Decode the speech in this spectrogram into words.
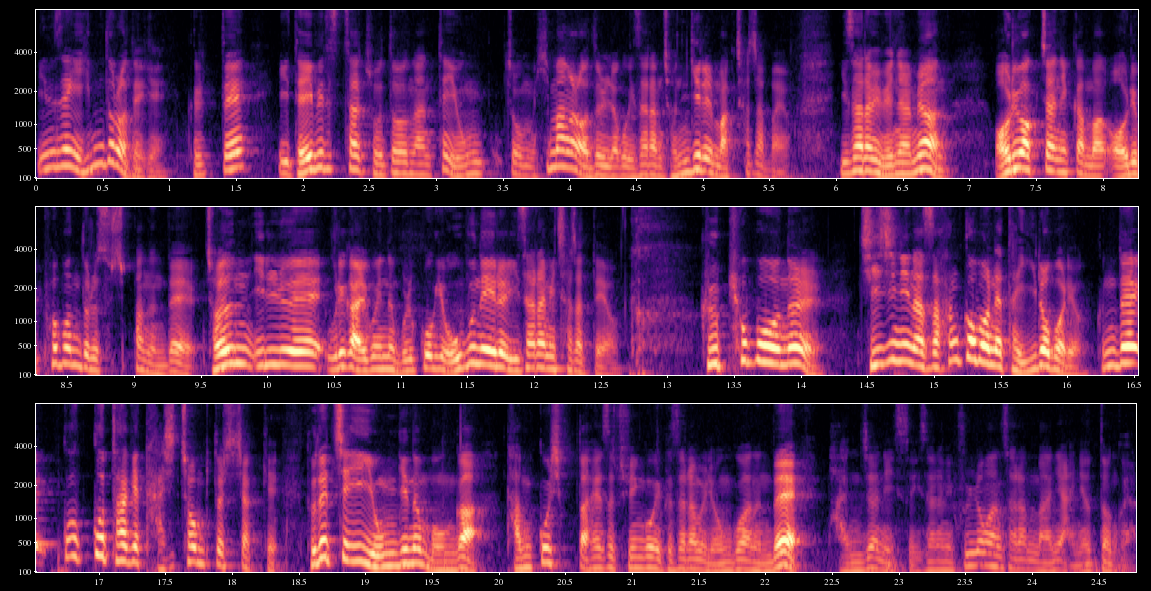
인생이 힘들어 되게. 그때 이 데이비드 스타 조던한테 용, 좀 희망을 얻으려고 이 사람 전기를 막 찾아봐요. 이 사람이 왜냐면 어류학자니까 막 어류 표본들을 수집하는데 전 인류의 우리가 알고 있는 물고기 5분의 1을 이 사람이 찾았대요. 그 표본을 지진이 나서 한꺼번에 다 잃어버려. 근데 꿋꿋하게 다시 처음부터 시작해. 도대체 이 용기는 뭔가 닮고 싶다 해서 주인공이 그 사람을 연구하는데 반전이 있어. 이 사람이 훌륭한 사람만이 아니었던 거야.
